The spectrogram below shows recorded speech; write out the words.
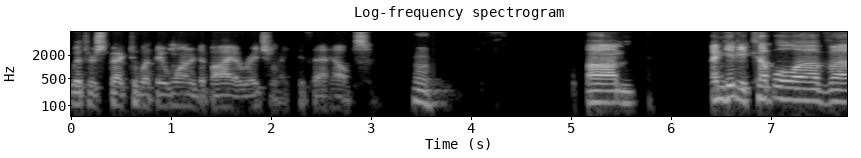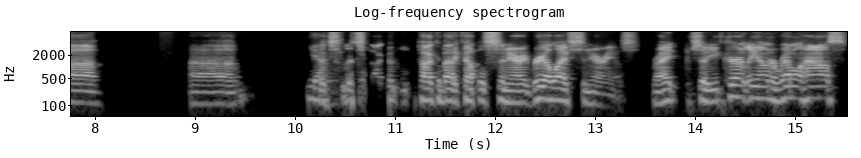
with respect to what they wanted to buy originally, if that helps. Hmm. Um, I can give you a couple of uh, uh, yeah. Let's let's talk, talk about a couple scenario, real life scenarios, right? So you currently own a rental house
